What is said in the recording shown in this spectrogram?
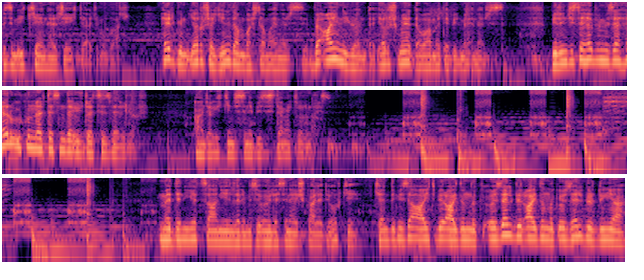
Bizim iki enerjiye ihtiyacımız var. Her gün yarışa yeniden başlama enerjisi ve aynı yönde yarışmaya devam edebilme enerjisi. Birincisi hepimize her uykunun ertesinde ücretsiz veriliyor. Ancak ikincisini biz istemek zorundayız. Medeniyet saniyelerimizi öylesine işgal ediyor ki kendimize ait bir aydınlık, özel bir aydınlık, özel bir dünya,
